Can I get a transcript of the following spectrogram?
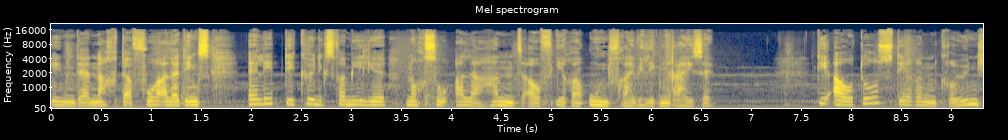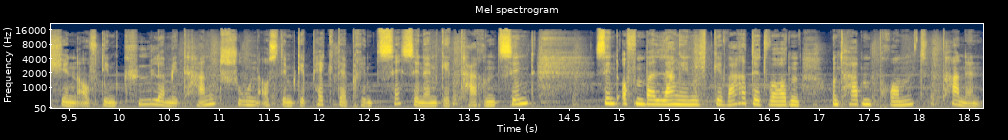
In der Nacht davor allerdings erlebt die Königsfamilie noch so allerhand auf ihrer unfreiwilligen Reise. Die Autos, deren Krönchen auf dem Kühler mit Handschuhen aus dem Gepäck der Prinzessinnen getarnt sind, sind offenbar lange nicht gewartet worden und haben prompt Pannen.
